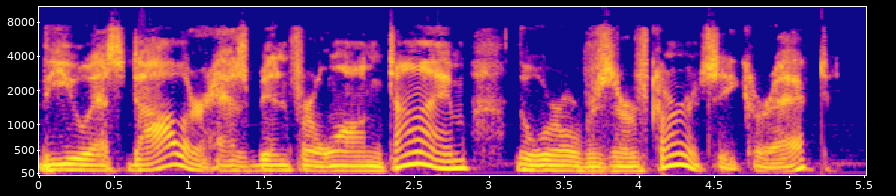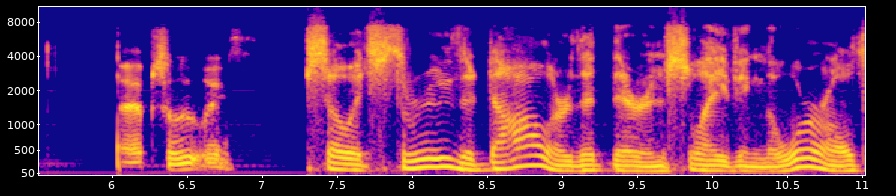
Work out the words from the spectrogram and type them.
The U.S. dollar has been for a long time the world reserve currency, correct? Absolutely. So it's through the dollar that they're enslaving the world,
